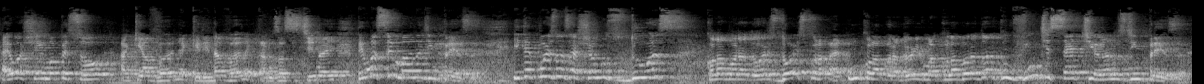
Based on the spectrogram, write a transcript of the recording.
Aí eu achei uma pessoa, aqui a Vânia, a querida Vânia, que está nos assistindo aí, tem uma semana de empresa. E depois nós achamos duas colaboradores, dois, é, um colaborador e uma colaboradora com 27 anos de empresa.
